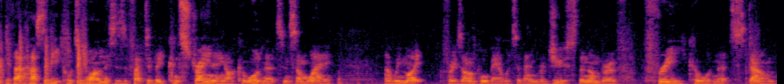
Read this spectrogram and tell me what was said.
If that has to be equal to 1, this is effectively constraining our coordinates in some way. And we might, for example, be able to then reduce the number of free coordinates down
